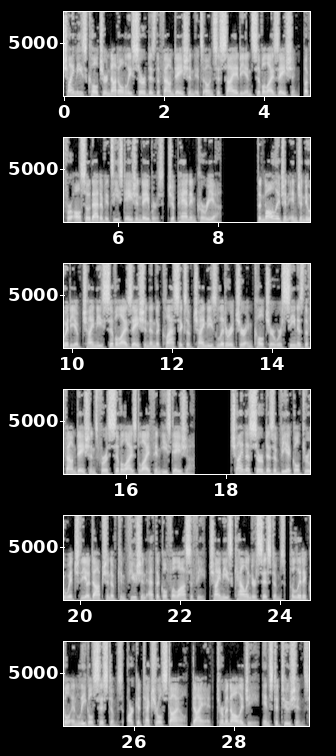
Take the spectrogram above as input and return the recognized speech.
Chinese culture not only served as the foundation its own society and civilization, but for also that of its East Asian neighbors, Japan and Korea. The knowledge and ingenuity of Chinese civilization and the classics of Chinese literature and culture were seen as the foundations for a civilized life in East Asia. China served as a vehicle through which the adoption of Confucian ethical philosophy, Chinese calendar systems, political and legal systems, architectural style, diet, terminology, institutions,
